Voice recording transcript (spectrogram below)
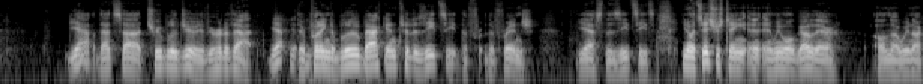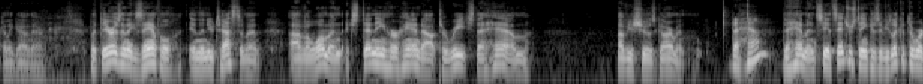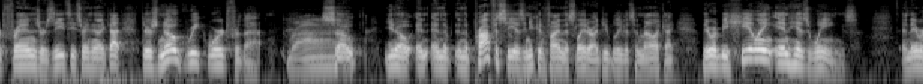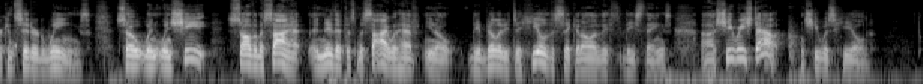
Yeah, that's uh, true blue Jew. Have you heard of that? Yep. They're putting the blue back into the tzitzit, the fr- the fringe. Yes, the zitzites. You know, it's interesting, and, and we won't go there. Oh no, we're not going to go there. But there is an example in the New Testament of a woman extending her hand out to reach the hem of Yeshua's garment. The hem? The hem, and see, it's interesting because if you look at the word fringe or zitzites or anything like that, there's no Greek word for that. Right. So you know, and and the and the prophecy is, and you can find this later. I do believe it's in Malachi. There would be healing in his wings, and they were considered wings. So when when she saw the Messiah and knew that this Messiah would have, you know, the ability to heal the sick and all of these, these things, uh, she reached out and she was healed.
